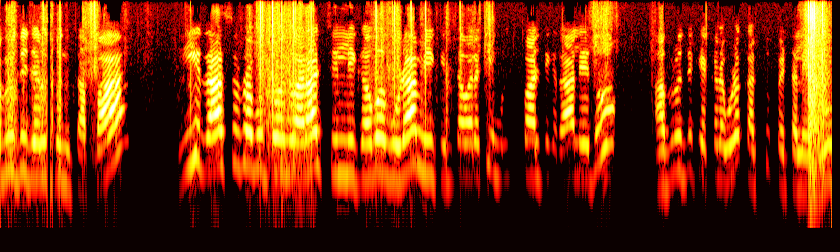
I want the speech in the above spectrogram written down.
అభివృద్ధి జరుగుతుంది తప్ప ఈ రాష్ట్ర ప్రభుత్వం ద్వారా చిల్లి గవ్వ కూడా మీకు ఇంతవరకు మున్సిపాలిటీకి రాలేదు. అభివృద్ధికి ఎక్కడ కూడా ఖర్చు పెట్టలేదు.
